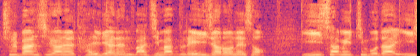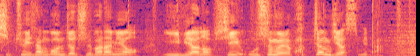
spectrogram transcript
출발 시간을 달리하는 마지막 laser run에서 2, 3위 팀보다 20초 이상 먼저 출발하며 이변 없이 우승을 확정지었습니다.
